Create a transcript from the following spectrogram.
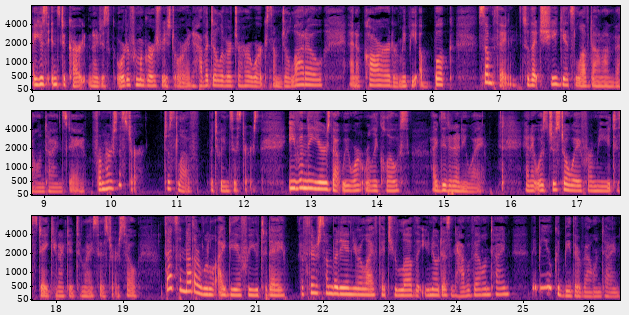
I use Instacart and I just order from a grocery store and have it delivered to her work some gelato and a card or maybe a book, something so that she gets loved on on Valentine's Day from her sister. Just love between sisters. Even the years that we weren't really close, I did it anyway. And it was just a way for me to stay connected to my sister. So that's another little idea for you today. If there's somebody in your life that you love that you know doesn't have a Valentine, maybe you could be their Valentine.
